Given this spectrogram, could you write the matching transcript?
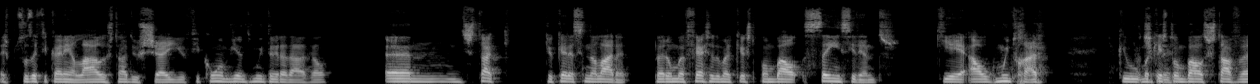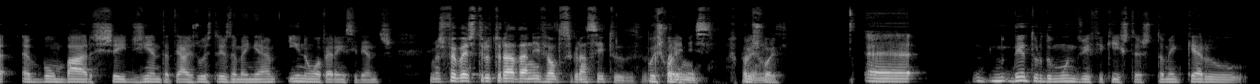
as pessoas a ficarem lá, o estádio cheio, ficou um ambiente muito agradável. Um, destaque que eu quero assinalar para uma festa do Marquês de Pombal sem incidentes, que é algo muito raro. Que o Marquês de. Pombal estava a bombar cheio de gente até às duas, três da manhã e não houveram incidentes. Mas foi bem estruturado a nível de segurança e tudo. Pois Reparei foi. nisso. Pois foi. Uh, dentro do mundo dos benfiquistas, também quero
